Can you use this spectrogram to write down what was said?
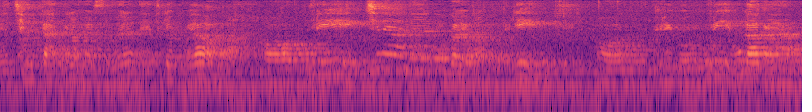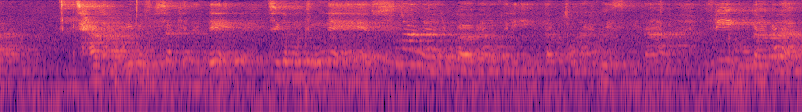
네, 잠깐 이런 말씀을 네, 드렸고요. 어, 우리 친애하는 요가 여러분들이 어, 그리고 우리 요가가 작은 모임에서 시작했는데 지금은 국내에 수많은 요가 회원들이 있다고 저는 알고 있습니다. 우리 요가가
